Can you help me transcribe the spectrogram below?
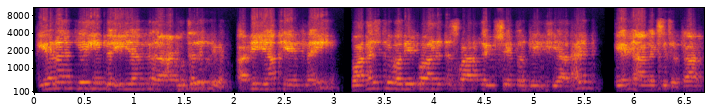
எனக்கு இந்த இயக்க அழுதலுக்கு அடியா என்னை வடக்கு வழிபாடு சார்ந்த விஷயங்கள் ரீதியாக என்னை அழைச்சிருக்கான்.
